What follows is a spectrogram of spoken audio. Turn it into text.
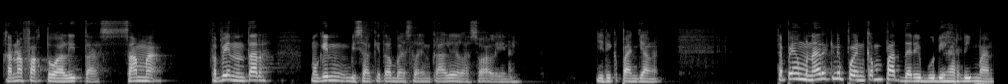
karena faktualitas sama. Tapi ntar mungkin bisa kita bahas lain kali lah soal ini. Jadi kepanjangan. Tapi yang menarik ini poin keempat dari Budi Hardiman.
